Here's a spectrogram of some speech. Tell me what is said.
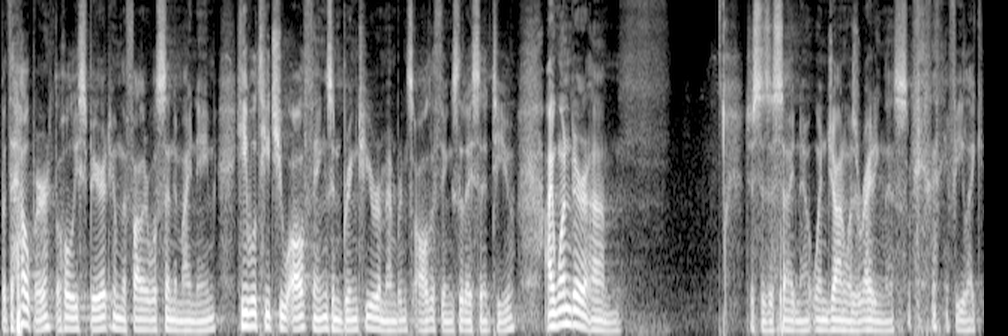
But the Helper, the Holy Spirit, whom the Father will send in my name, he will teach you all things and bring to your remembrance all the things that I said to you. I wonder, um, just as a side note, when John was writing this, if he like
